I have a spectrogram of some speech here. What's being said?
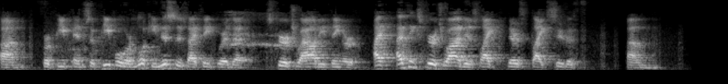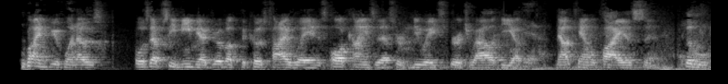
um, for people. And so people are looking, this is, I think, where the spirituality thing, or I, I think spirituality is like, there's like sort of, um, reminded me of when I was I was up seeing Mimi. I drove up the Coast Highway, and it's all kinds of that sort of New Age spirituality up Mount Tamalpais and little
